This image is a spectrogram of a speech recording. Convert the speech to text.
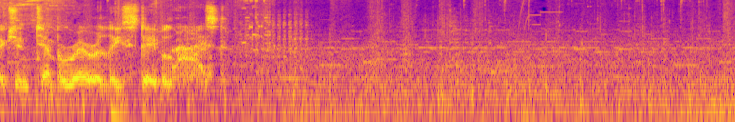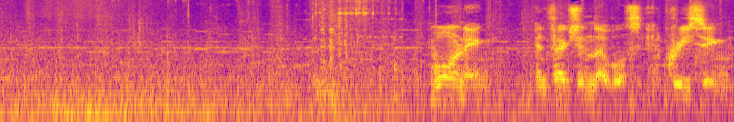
Infection temporarily stabilized. Warning. Infection levels increasing.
